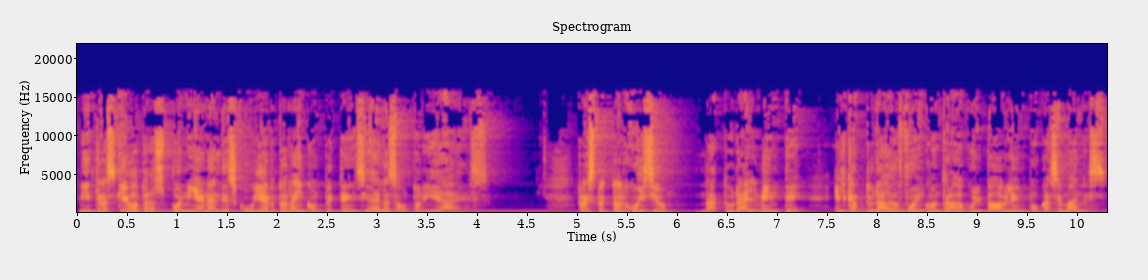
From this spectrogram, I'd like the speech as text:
mientras que otros ponían al descubierto la incompetencia de las autoridades. Respecto al juicio, naturalmente, el capturado fue encontrado culpable en pocas semanas.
